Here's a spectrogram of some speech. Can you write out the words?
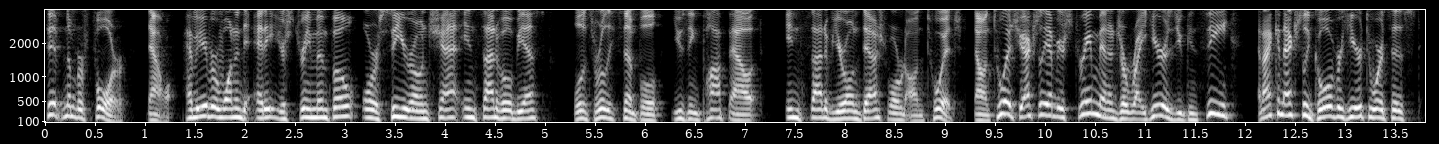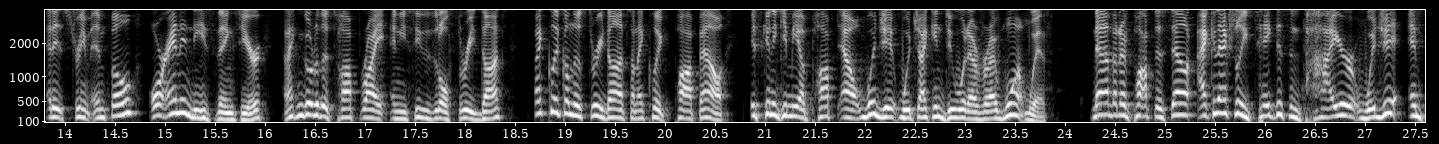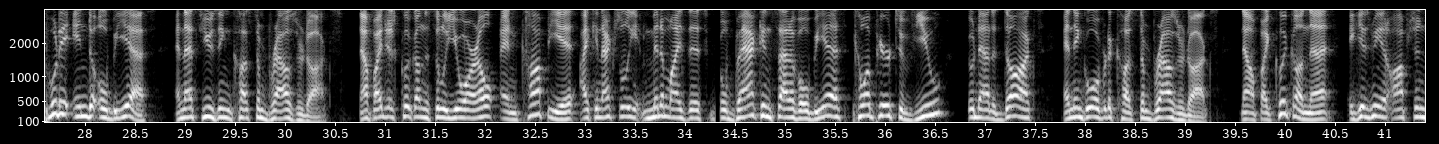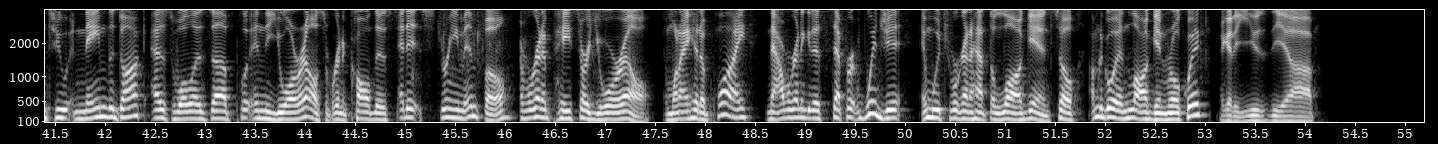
Tip number four. Now, have you ever wanted to edit your stream info or see your own chat inside of OBS? Well, it's really simple using pop out inside of your own dashboard on Twitch. Now on Twitch, you actually have your stream manager right here, as you can see, and I can actually go over here to where it says edit stream info or any of these things here, and I can go to the top right and you see these little three dots. If I click on those three dots and I click pop out, it's going to give me a popped out widget, which I can do whatever I want with. now that I've popped this out, I can actually take this entire widget and put it into OBS, and that's using custom browser docks. Now, if I just click on this little URL and copy it, I can actually minimize this, go back inside of OBS, come up here to view, go down to docks, and then go over to custom browser docks. Now, if I click on that, it gives me an option to name the dock as well as uh, put in the URL. So we're gonna call this edit stream info and we're gonna paste our URL. And when I hit apply, now we're gonna get a separate widget in which we're gonna have to log in. So I'm gonna go ahead and log in real quick. I gotta use the uh,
